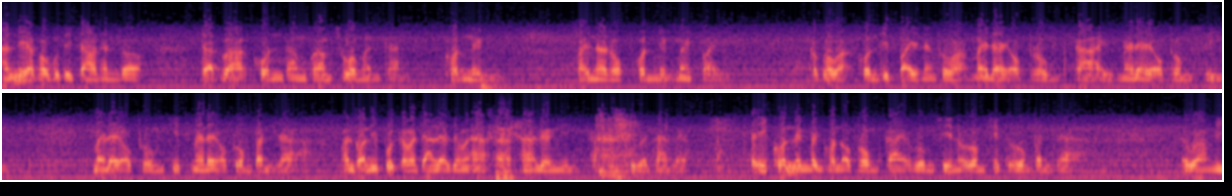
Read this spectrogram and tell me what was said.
อันเนี้ยพระพุทธเจ้าท่านก็จัดว่าคนทำความชั่วเหมือนกัน คนหนึ่งไปนรกคนหนึ่งไม่ไป ก็เพราะว่าคนที่ไปนั้นเพราะว่าไม่ได้อบรมกาย ไม่ได้อบรมศีลไม่ได้อบรมจิต ไม่ได้อบรมปัญญาวันก่อนนี้พูดกับอาจารย์แล้วใช่ไหมฮะครับอ่าเรื่องนี้ครับพูดกับอาจารย์แล้ว แต่อีกคนหนึ่งเป็นคนอบรมกายอบรมศีลอบรมจิตอบรมปัญญา แต่ว่ามี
